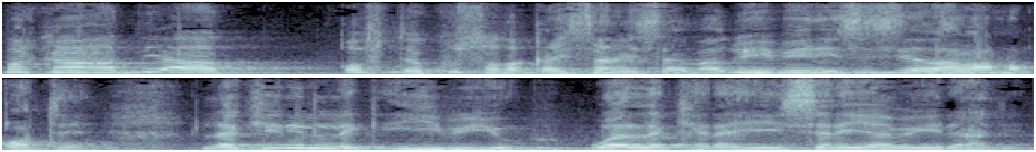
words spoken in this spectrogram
markaa haddii aad qofta ku sadaqaysanaysa ama aad u hibeynaysa sideeda haba noqotee laakiin in la iibiyo waa la karaahiyeysanayaa bay yidhaahdeen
